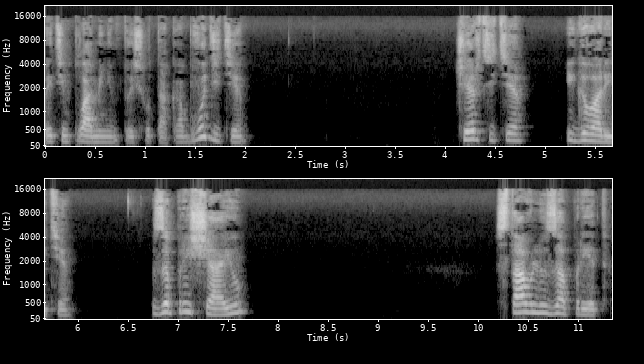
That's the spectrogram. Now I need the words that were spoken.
этим пламенем. То есть вот так обводите, чертите и говорите. Запрещаю, ставлю запрет.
